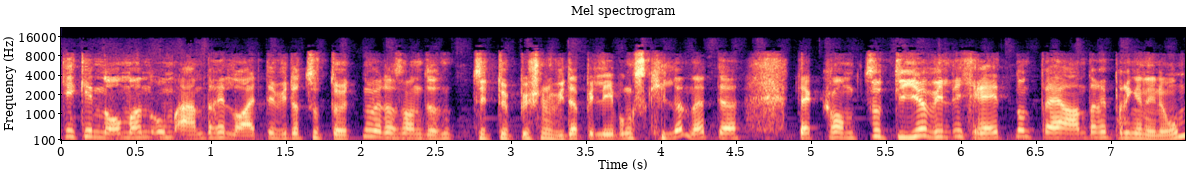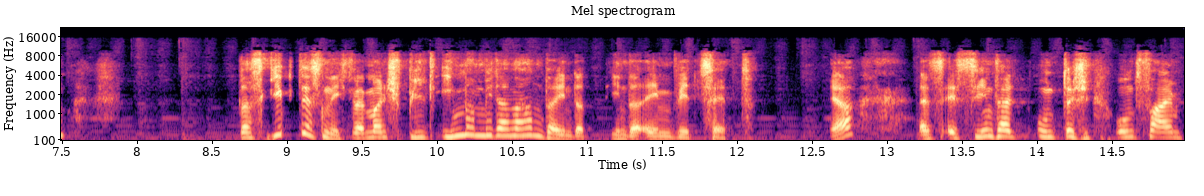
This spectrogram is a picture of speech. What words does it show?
genommen, um andere Leute wieder zu töten, weil das waren die typischen Wiederbelebungskiller, ne? Der, der kommt zu dir, will dich retten und drei andere bringen ihn um. Das gibt es nicht, weil man spielt immer miteinander in der, in der MWZ. Ja, es, es sind halt Unterschiede und vor allem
